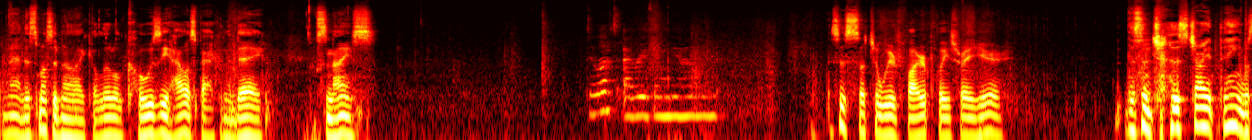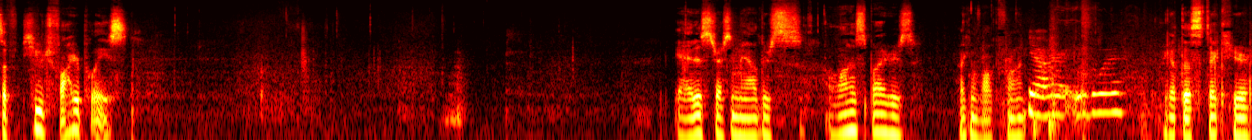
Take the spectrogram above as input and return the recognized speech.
Oh, man, this must have been like a little cozy house back in the day. Looks nice. They left everything behind. This is such a weird fireplace right here. This this giant thing was a huge fireplace. Yeah, it is stressing me out. There's a lot of spiders. I can walk front. Yeah, alright, either way. I got the stick here.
